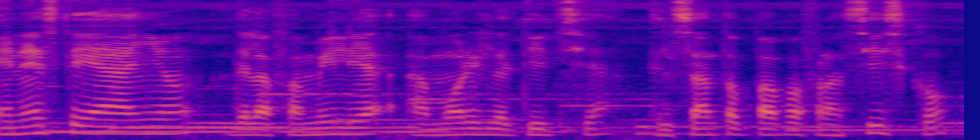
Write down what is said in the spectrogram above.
En este año de la familia Amoris Leticia, el Santo Papa Francisco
